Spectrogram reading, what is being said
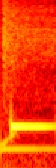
Thank you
